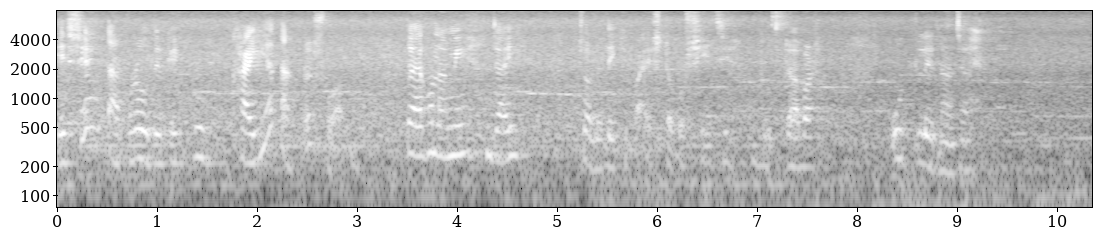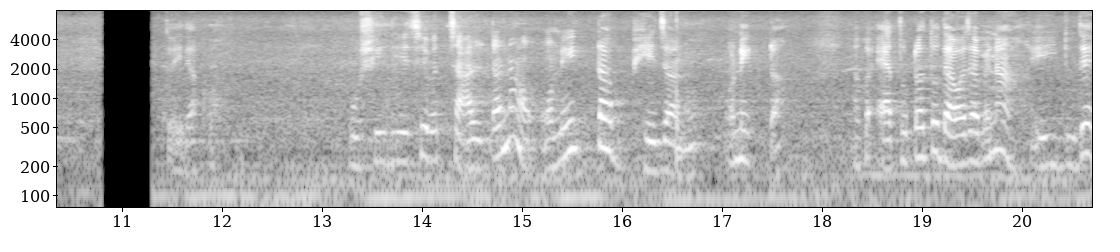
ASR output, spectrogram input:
এসে তারপরে ওদেরকে একটু খাইয়ে তারপরে শোয়াবো। তো এখন আমি যাই। চলো দেখি পায়েসটা বসিয়েছি। দুধটা আবার উঠলে না যায়। তো এই দেখো বসিয়ে দিয়েছি। এবার চালটা না অনেকটা ভেজানো অনেকটা। দেখো এতটা তো দেওয়া যাবে না এই দুধে।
